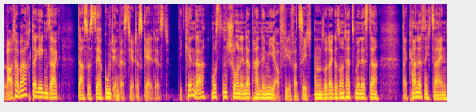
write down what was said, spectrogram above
Lauterbach dagegen sagt, dass es sehr gut investiertes Geld ist. Die Kinder mussten schon in der Pandemie auf viel verzichten, so der Gesundheitsminister. Da kann es nicht sein,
